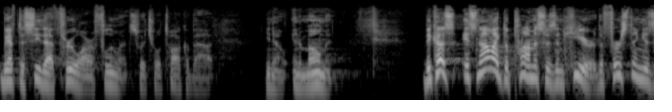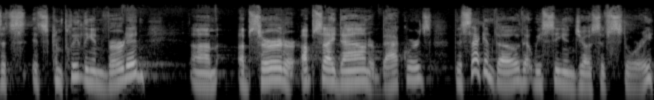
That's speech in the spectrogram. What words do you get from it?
We have to see that through our affluence, which we'll talk about, you know, in a moment. Because it's not like the promise isn't here. The first thing is it's, it's completely inverted, um, absurd, or upside down, or backwards. The second, though, that we see in Joseph's story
